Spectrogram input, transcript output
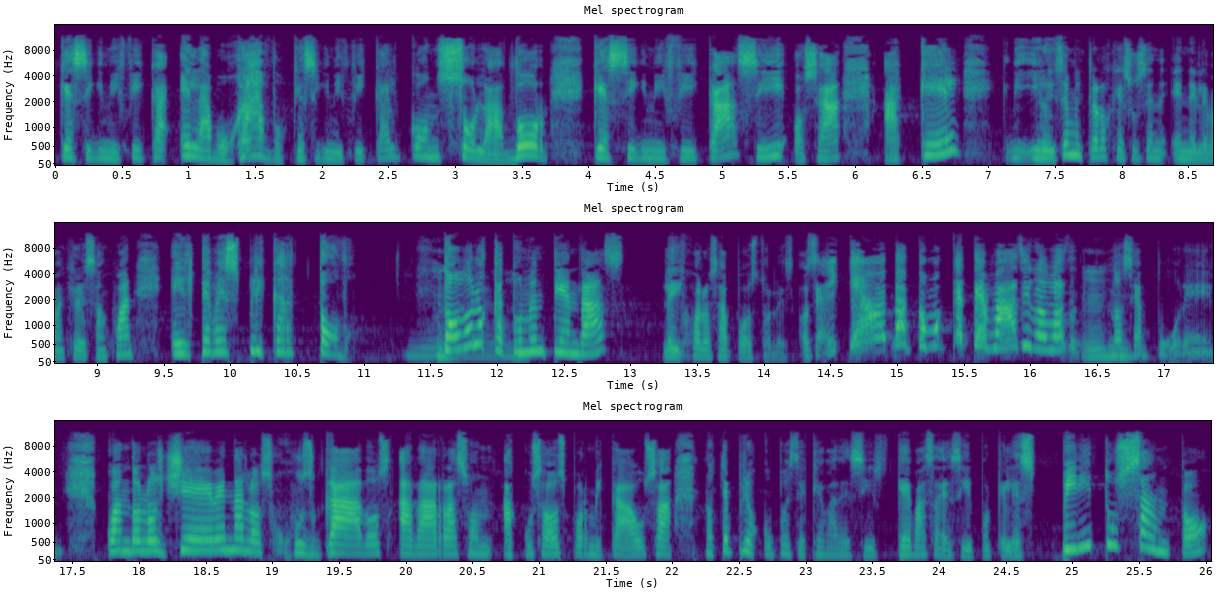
Que significa el abogado, que significa el consolador, que significa, ¿sí? O sea, aquel, y lo dice muy claro Jesús en, en el Evangelio de San Juan, Él te va a explicar todo. Todo lo que tú no entiendas, le dijo a los apóstoles. O sea, ¿y qué onda? ¿Cómo que te vas y nos vas? No se apuren. Cuando los lleven a los juzgados a dar razón, acusados por mi causa, no te preocupes de qué va a decir, qué vas a decir, porque el Espíritu Santo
